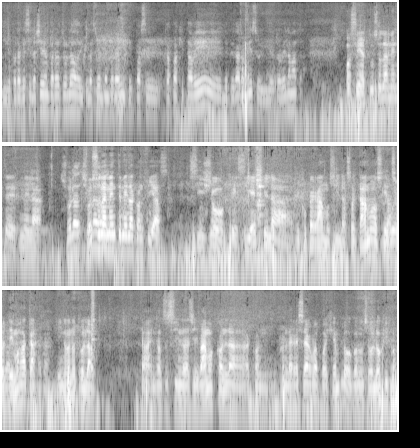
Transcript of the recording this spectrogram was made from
Digo, para que se la lleven para otro lado y que la suelten por ahí, que pase, capaz que esta vez le pegaron eso y otra vez la mata. O sea, tú solamente me la. Yo la, yo Tú la- solamente me la confías. Si yo, que si es que la recuperamos y la soltamos, Que la vuelva soltemos acá, acá. y no en otro lado. Ya, entonces, si nos llevamos con la, con, con la reserva, por ejemplo, o con un zoológico,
